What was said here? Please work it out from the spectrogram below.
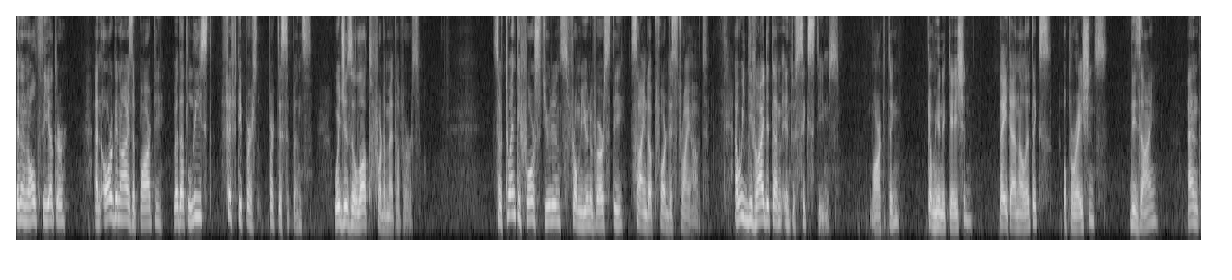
in an old theater and organize a party with at least 50 participants, which is a lot for the metaverse. So 24 students from university signed up for this tryout. And we divided them into six teams, marketing, communication, data analytics, operations, design, and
